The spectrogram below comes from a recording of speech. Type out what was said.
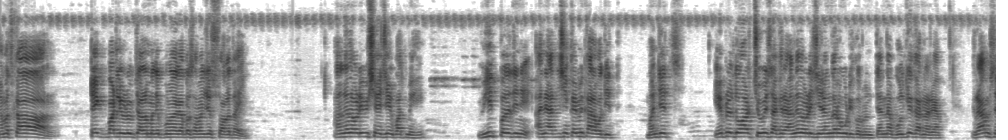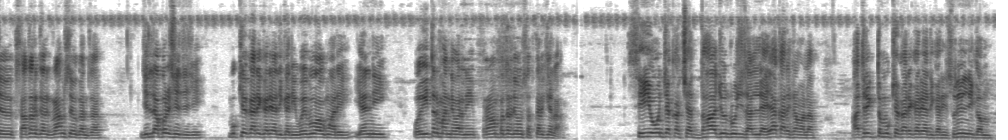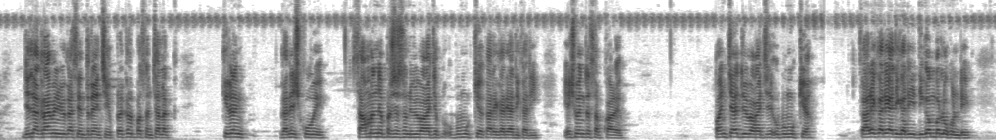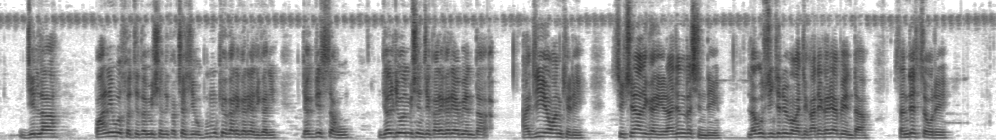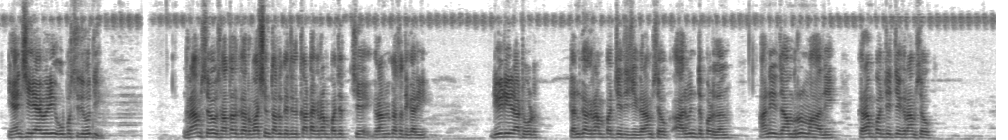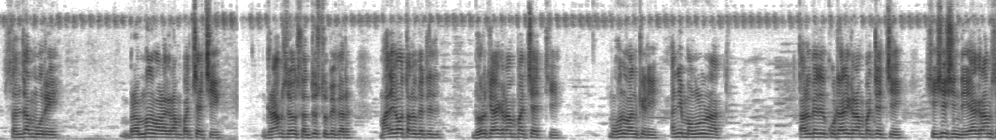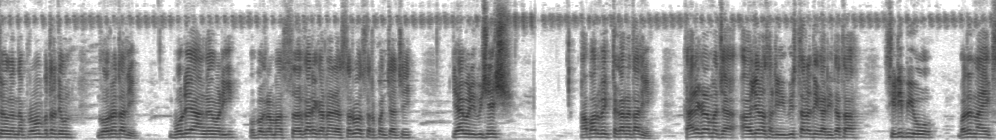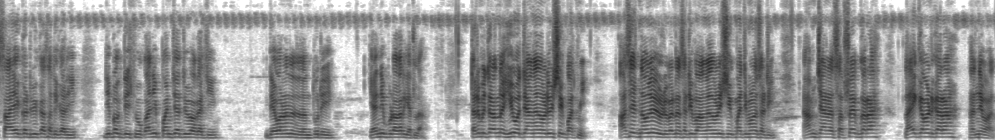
नमस्कार. टेक बाटली यूट्यूब चॅनलमध्ये पुन्हा आपल्या सर्वांचे स्वागत आहे. अंगणवाडी विषयाची एक बातमी आहे. विहित पद्धतीने आणि अतिशय कमी कालावधीत म्हणजेच एप्रिल दोन हजार चोवीस अखेर अंगणवाडीची रंगरंगोटी करून त्यांना बोलके करणाऱ्या ग्रामसेवक सातारकर ग्रामसेवकांचा जिल्हा परिषदेचे मुख्य कार्यकारी अधिकारी वैभव वाघमारे यांनी व इतर मान्यवरांनी प्रमाणपत्र देऊन सत्कार केला. सीईओंच्या कक्षात दहा जून रोजी झालेल्या या कार्यक्रमाला अतिरिक्त मुख्य कार्यकारी अधिकारी सुनील निगम जिल्हा ग्रामीण विकास यंत्रणेचे प्रकल्प संचालक किरण गणेश कोवे सामान्य प्रशासन विभागाचे उपमुख्य कार्यकारी अधिकारी यशवंत सपकाळे पंचायत विभागाचे उपमुख्य कार्यकारी अधिकारी दिगंबर लोखंडे जिल्हा पाणी व स्वच्छता मिशन कक्षाचे उपमुख्य कार्यकारी अधिकारी जगदीश साहू जलजीवन मिशनचे कार्यकारी अभियंता अजिय वानखेडे शिक्षणाधिकारी राजेंद्र शिंदे लघु सिंचन विभागाचे कार्यकारी अभियंता संदेश चौरे यांची यावेळी उपस्थिती होती. ग्रामसेवक सातारकर वाशिम तालुक्यातील काटा ग्रामपंचायतचे ग्रामविकास अधिकारी डी डी राठोड टणका ग्रामपंचायतीचे ग्रामसेवक अरविंद पडगण आणि जांभरून महाले ग्रामपंचायतीचे ग्रामसेवक संजाब मोरे ब्राह्मणवाडा ग्रामपंचायतचे ग्रामसेवक संतोष तुपेकर मालेगाव तालुक्यातील ढोरखेडा ग्रामपंचायतचे मोहन वानखेडे आणि मंगळूनाथ तालुक्यातील कोठारी ग्रामपंचायतचे शिशे शिंदे या ग्रामसेवकांना प्रमाणपत्र देऊन गौरवण्यात आले. बोले या अंगणवाडी उपक्रमात सहकार्य करणाऱ्या सर्व सरपंचाचे यावेळी विशेष आभार व्यक्त करण्यात आले. कार्यक्रमाच्या आयोजनासाठी विस्तार अधिकारी तथा सी डी पी ओ बदल नाईक सहाय्यक गट विकास अधिकारी दीपक देशमुख आणि पंचायत विभागाचे देवानंद धंतुरे यांनी पुढाकार घेतला. तर मित्रांनो ही होती अंगणवाडी बातमी. असेच नवनवीन व्हिडिओ बघण्यासाठी व अंगणवाडी शिक मिळवण्यासाठी आमच्या चॅनल सबस्क्राईब करा लाईक कमेंट करा. धन्यवाद.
